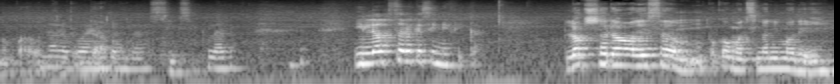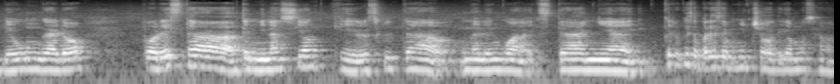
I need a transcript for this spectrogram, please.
no puedo No lo puede entender. Sí, sí. Claro. ¿Y Loxoro qué significa? Loxoro es um, un poco como el sinónimo de, de húngaro por esta terminación que resulta una lengua extraña. Creo que se parece mucho, digamos, a,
